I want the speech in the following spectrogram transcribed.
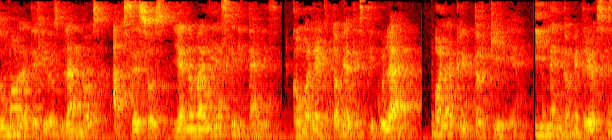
tumor de tejidos blandos, abscesos y anomalías genitales, como la ectopia testicular o la criptorquidia y la endometriosis.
